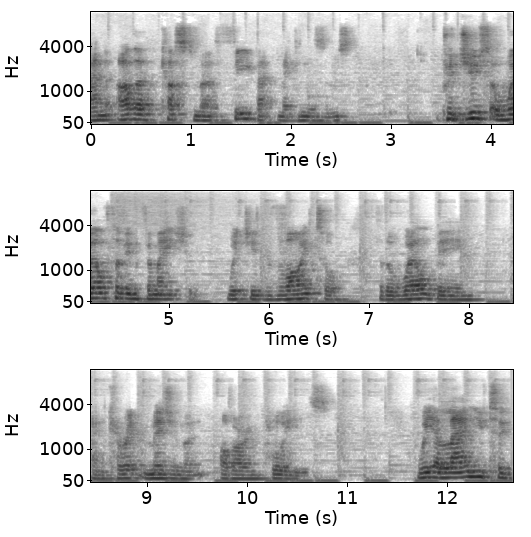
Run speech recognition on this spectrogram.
and other customer feedback mechanisms produce a wealth of information which is vital for the well-being and correct measurement of our employees. We allow you to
